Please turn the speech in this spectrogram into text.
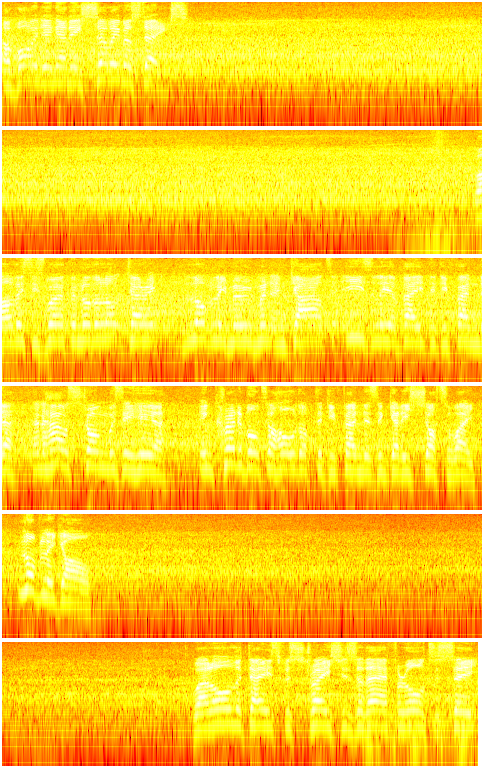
avoiding any silly mistakes. Well, this is worth another look, Derek. Lovely movement and guile to easily evade the defender. And how strong was he here? Incredible to hold up the defenders and get his shot away. Lovely goal. Well, all the day's frustrations are there for all to see.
